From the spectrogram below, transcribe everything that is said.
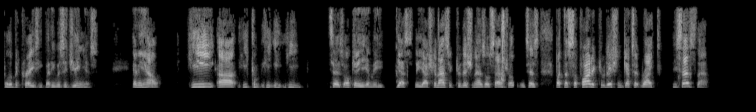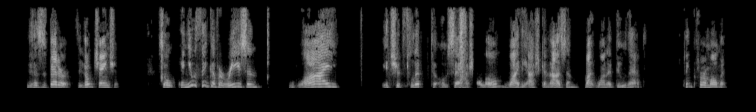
A little bit crazy, but he was a genius. Anyhow, he, uh, he, he, he says, okay, in the, yes, the Ashkenazic tradition has Osah He says, but the Sephardic tradition gets it right. He says that. He says it's better. So you don't change it. So can you think of a reason why it should flip to Oseh HaShalom? Why the Ashkenazim might want to do that? Think for a moment.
